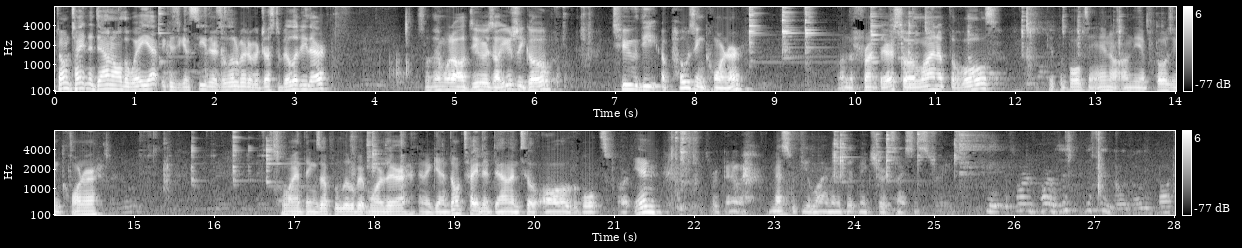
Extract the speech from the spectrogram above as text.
Don't tighten it down all the way yet because you can see there's a little bit of adjustability there. So then what I'll do is I'll usually go to the opposing corner on the front there. So I'll line up the holes Get the bolt in on the opposing corner. Line things up a little bit more there. And again, don't tighten it down until all of the bolts are in. We're going to mess with the alignment a bit, make sure it's nice and straight. far as, far as this, this thing goes, though, the box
